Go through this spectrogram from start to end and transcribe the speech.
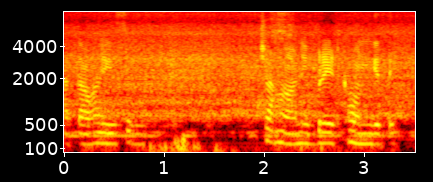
आता हे सगळं चहा आणि ब्रेड खाऊन घेते.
